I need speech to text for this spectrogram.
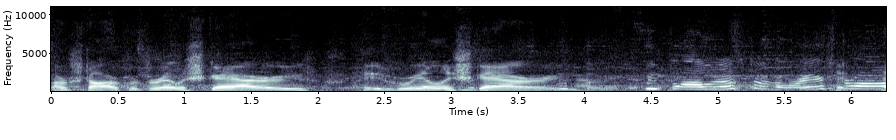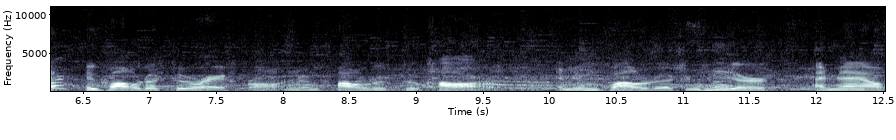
Our stalker's really scary. He's really scary. He followed us to the restaurant. He followed us to the restaurant and then followed us to the car. And then followed us in here. And now,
